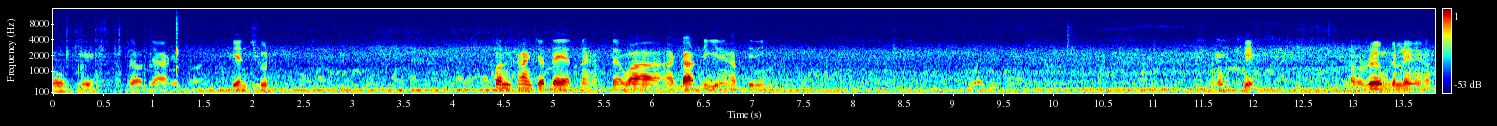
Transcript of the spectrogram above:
โอเคจอดจากเปลี่ยนชุด ค่อนข้างจะแดดนะครับ แต่ว่าอากาศดีนะครับที่นี่โอเค เราเริ่มกันเลยครับ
